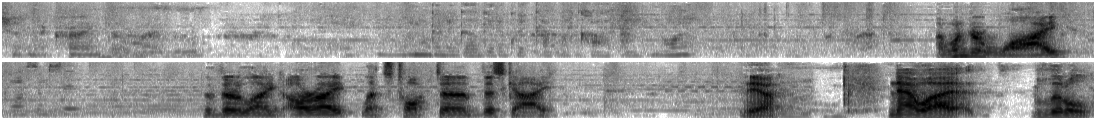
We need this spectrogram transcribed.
Interrogation of my crime bill. I'm gonna go get a quick cup of coffee. You want? I wonder why Want some soup? they're like, all right, let's talk to this guy. yeah. Now, uh, little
